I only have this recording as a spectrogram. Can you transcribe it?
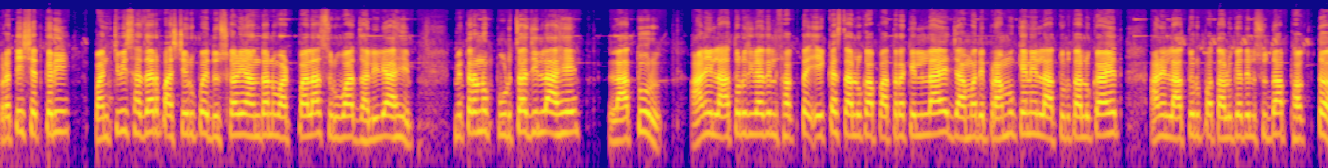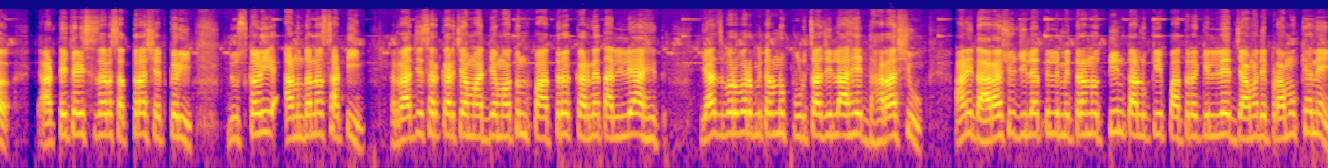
प्रति शेतकरी पंचवीस हजार पाचशे रुपये दुष्काळी अनुदान वाटपाला सुरुवात झालेली आहे. मित्रांनो पुढचा जिल्हा आहे लातूर. आणि लातूर जिल्ह्यातील फक्त एकच तालुका पात्र केलेला आहे ज्यामध्ये प्रामुख्याने लातूर तालुका आहेत. आणि लातूर तालुक्यातील सुद्धा फक्त अठ्ठेचाळीस हजार सतरा शेतकरी दुष्काळी अनुदानासाठी राज्य सरकारच्या माध्यमातून पात्र करण्यात आलेले आहेत. याचबरोबर मित्रांनो पुढचा जिल्हा आहे धाराशिव. आणि धाराशिव जिल्ह्यातील मित्रांनो तीन तालुके पात्र केलेले आहेत ज्यामध्ये प्रामुख्याने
